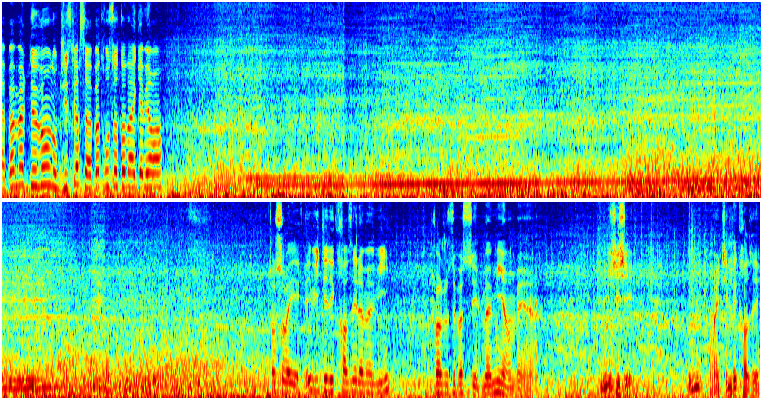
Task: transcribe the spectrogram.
A pas mal de vent, donc j'espère que ça va pas trop s'entendre à la caméra. Attention, on va éviter d'écraser la mamie. Enfin, je sais pas si c'est une mamie, hein, mais... Si, si. On va éviter de l'écraser.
